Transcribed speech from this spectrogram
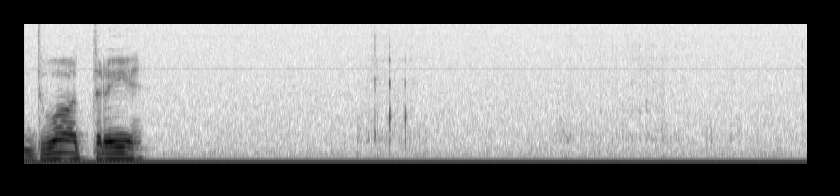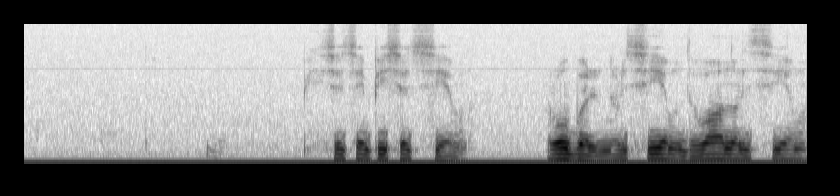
2, 3. Пятьдесят семь, пятьдесят семь. Рубль 0,7, 2, 0,7.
